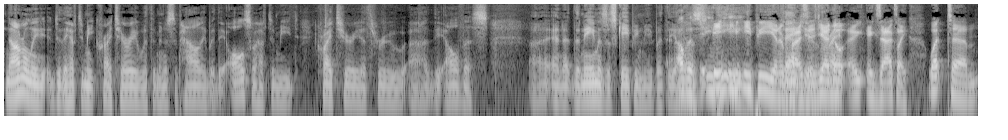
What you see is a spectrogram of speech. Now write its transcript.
not only do they have to meet criteria with the municipality, but they also have to meet criteria through uh, the Elvis. Uh, and uh, the name is escaping me, but the Elvis E- E- EP Enterprises. you. Yeah, no, Right. e- exactly. What um,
